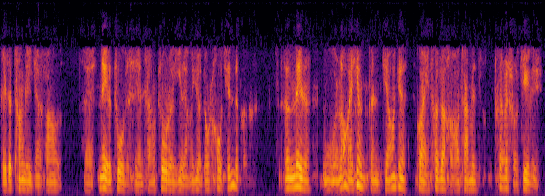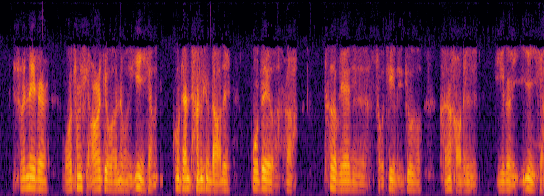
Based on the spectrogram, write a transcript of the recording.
给他腾了一间房子。哎，那个住的时间长，住了一两个月都是后勤的可能。那那个我老百姓跟解放军关系特别好，他们特别守纪律，所以那阵我从小就有那么个印象，共产党领导的部队吧，是吧？特别这个手机里，就很好的一个印象。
